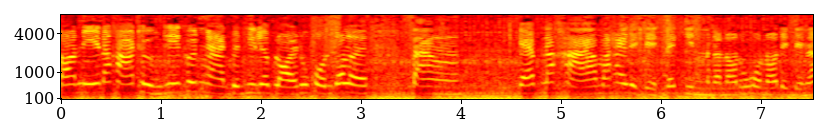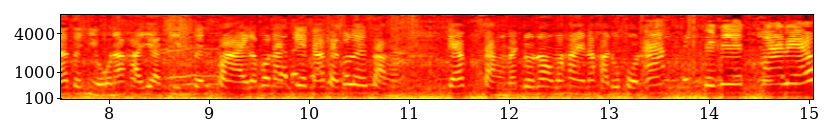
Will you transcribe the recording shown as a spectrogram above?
ตอนนี้นะคะถึงที่ขึ้นงานเป็นที่เรียบร้อยทุก คนก็เลยสั่งแก๊ปนะคะมาให้เด็กๆได้กินกันเนาะทุกคนเนาะเด็กๆน่าจะหิวนะคะ อยากกินเฟรนฟรายแล้วก็นักเก็ตนะแพรก็เลยสั่งแก๊ปสั่งแมคโดนัลล์มาให้นะคะ ทุกคนอะเด็กๆมาแล้ว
